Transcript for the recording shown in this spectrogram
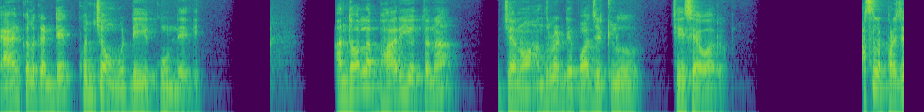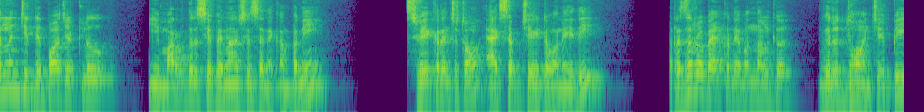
బ్యాంకుల కంటే కొంచెం వడ్డీ ఎక్కువ ఉండేది. అందువల్ల భారీ ఎత్తున జనం అందులో డిపాజిట్లు చేసేవారు. అసలు ప్రజల నుంచి డిపాజిట్లు ఈ మార్గదర్శి ఫైనాన్షియల్స్ అనే కంపెనీ స్వీకరించడం యాక్సెప్ట్ చేయటం అనేది రిజర్వ్ బ్యాంకు నిబంధనలకు విరుద్ధం అని చెప్పి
